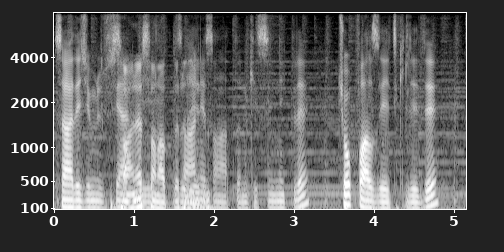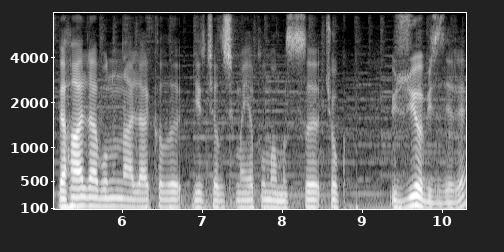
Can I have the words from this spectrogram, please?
sadece müzisyen Sahne değil, sanatları sahne diyelim. sanatlarını kesinlikle çok fazla etkiledi ve hala bununla alakalı bir çalışma yapılmaması çok üzüyor bizleri.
